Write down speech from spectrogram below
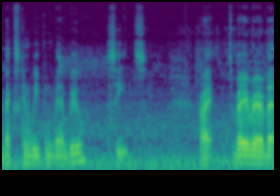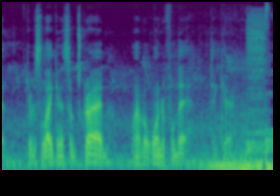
Mexican weeping bamboo seeds. Alright, it's a very rare event. Give us a like and a subscribe. We'll have a wonderful day. Take care.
